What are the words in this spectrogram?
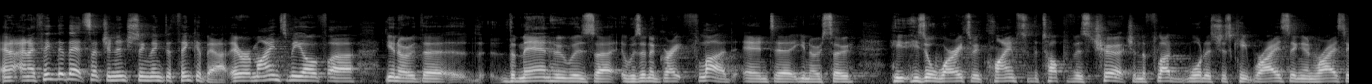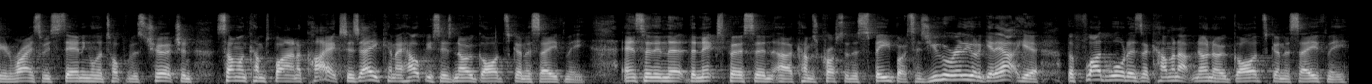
And, and I think that that's such an interesting thing to think about. It reminds me of, uh, you know, the, the man who was, uh, was in a great flood and, uh, you know, so he, he's all worried, so he climbs to the top of his church and the flood waters just keep rising and rising and rising. So he's standing on the top of his church and someone comes by on a kayak, says, hey, can I help you? Says, no, God's going to save me. And so then the, the next person uh, comes across in a speedboat, says, you really got to get out here. The flood waters are coming up. No, no, God's going to save me.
